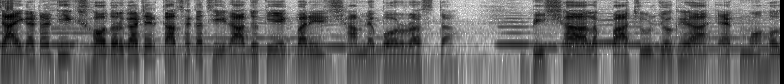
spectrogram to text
জায়গাটা ঠিক সদরঘাটের কাছাকাছি, রাজকীয় এক বাড়ির সামনে বড় রাস্তা। বিশাল প্রাচুর্য ঘেরা এক মহল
